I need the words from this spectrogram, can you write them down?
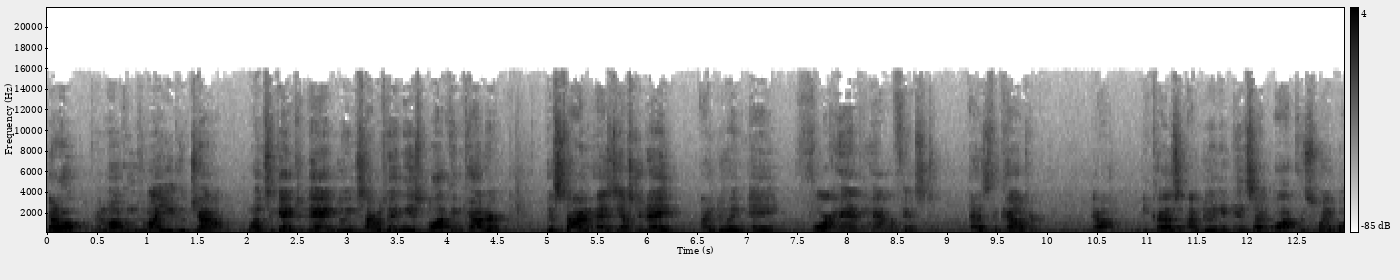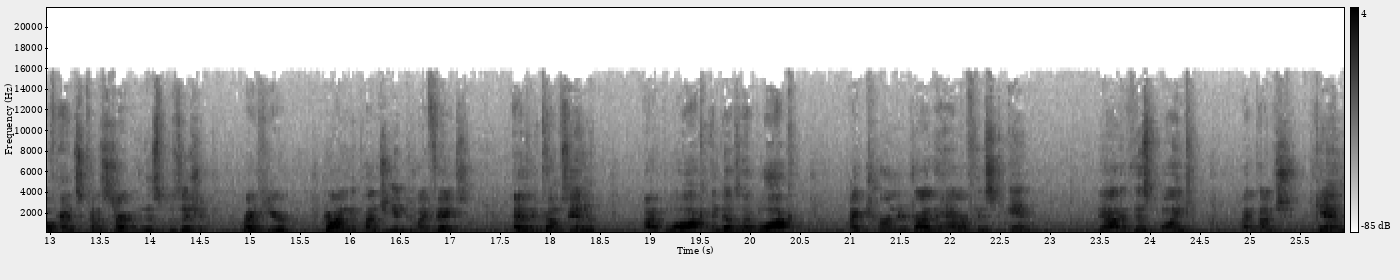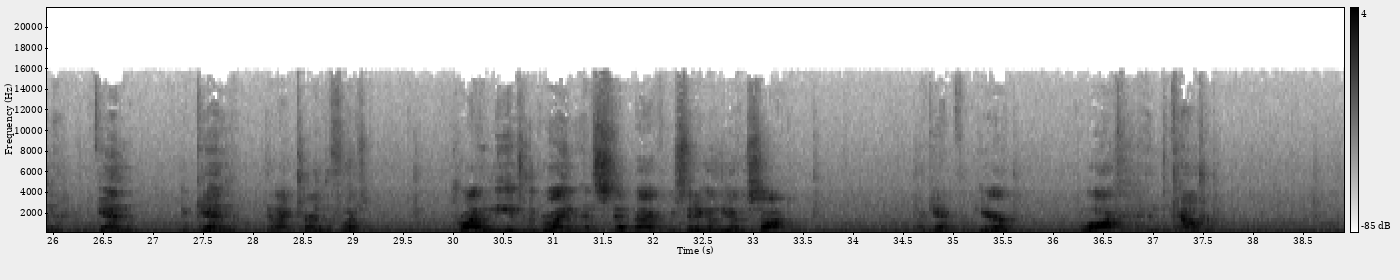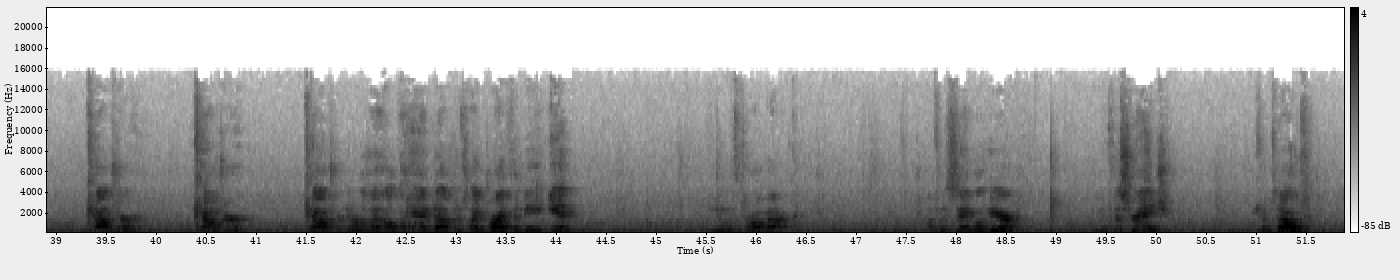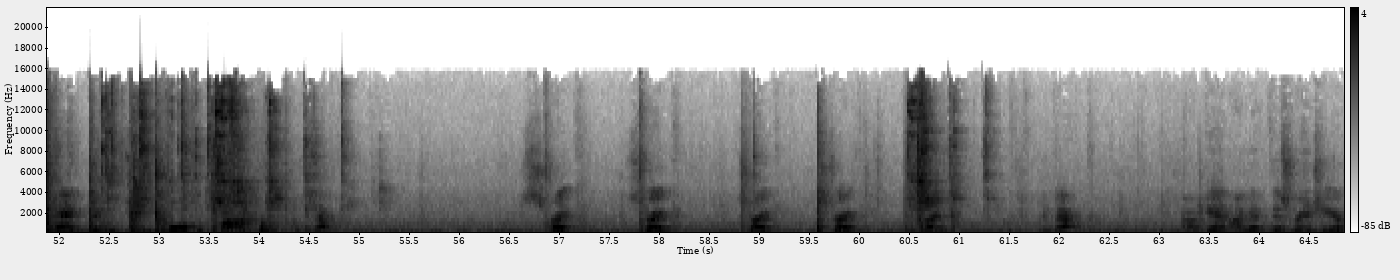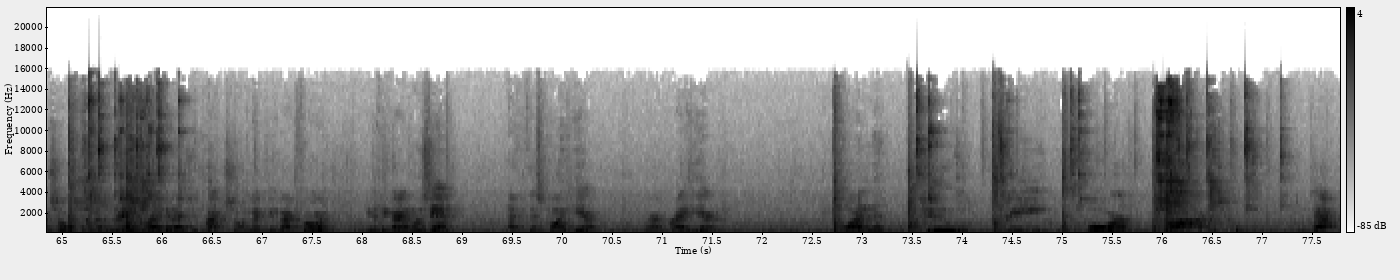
Hello and welcome to my YouTube channel. Once again today I'm doing simultaneous block and counter. This time, as yesterday, I'm doing a forehand hammer fist as the counter. Now, because I'm doing an inside block this way, both hands kind of start in this position, right here, drawing the punchy into my face. As it comes in, I block, and as I block, I turn to drive the hammer fist in. Now, at this point, I punch again, again, again, then I turn the foot, drive a knee into the groin, and step back, resetting on the other side. Again, from here, block and counter. Counter, counter, counter. Notice I hold the hand up as I drive the knee in. And then withdraw back. On this angle here, I'm at this range, it comes out, 10, 2, 3, 4, 5, and back. Strike, strike, strike, strike, strike, and back. Now again, I'm at this range here, so I'm at the range where I can actually punch. So I'm making back forward if the guy moves in. At this point here, where I'm right here, one, two, three, four, five, back.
